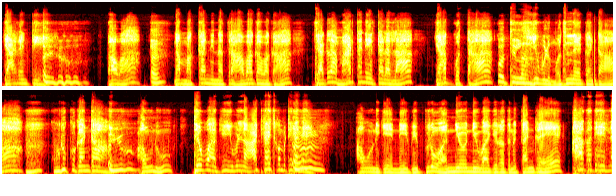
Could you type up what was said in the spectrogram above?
ಗ್ಯಾರಂಟಿ. ಆ? ನಮ್ಮ ಅಕ್ಕ ನಿನ್ನ ಹತ್ರ ಆವಾಗ ಅವಾಗ ಜಗಳ ಮಾಡ್ತಾನೆ ಇರ್ತಾಳಲ್ಲ ಯಾಕ್ ಗೊತ್ತಾ? ಗೊತ್ತಿಲ್ಲ. ಇವಳು ಮೊದಲನೇ ಗಂಡ ಕುಡುಕು ಗಂಡ. ಅವನು ದೆವ್ವಾಗಿ ಇವಳನ್ನ ಆಟ್ಕಾಯ್ಸ್ಕೊಂಡ್ಬಿಟ್ಟಿದ್ದಾನೆ ಅವನಿಗೆ ನೀವಿಬ್ರು ಅನ್ಯೋನ್ಯವಾಗಿರೋದನ್ನ ಕಂಡ್ರೆ ಆಗದೇ ಇಲ್ಲ.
